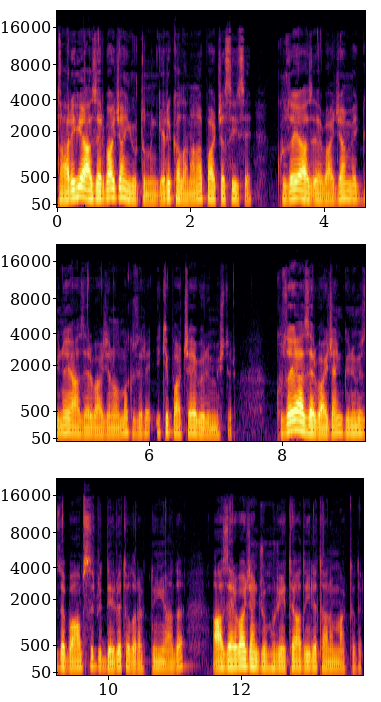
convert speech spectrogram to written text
Tarihi Azerbaycan yurtunun geri kalan ana parçası ise Kuzey Azerbaycan ve Güney Azerbaycan olmak üzere iki parçaya bölünmüştür. Kuzey Azerbaycan günümüzde bağımsız bir devlet olarak dünyada Azerbaycan Cumhuriyeti adıyla tanınmaktadır.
